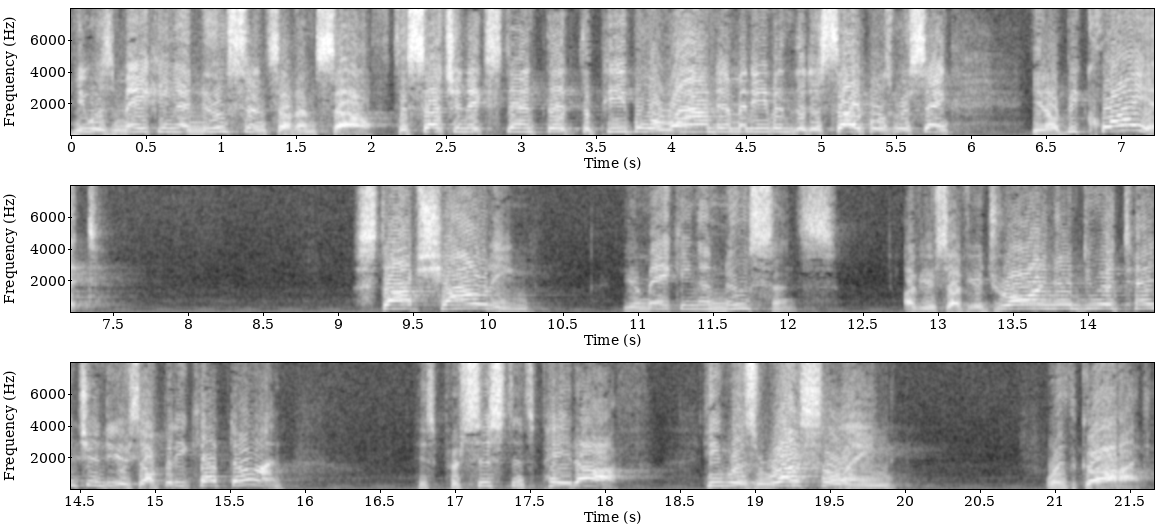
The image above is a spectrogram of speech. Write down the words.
He was making a nuisance of himself to such an extent that the people around him and even the disciples were saying, you know, be quiet. Stop shouting. You're making a nuisance of yourself. You're drawing undue attention to yourself. But he kept on. His persistence paid off. He was wrestling with God,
